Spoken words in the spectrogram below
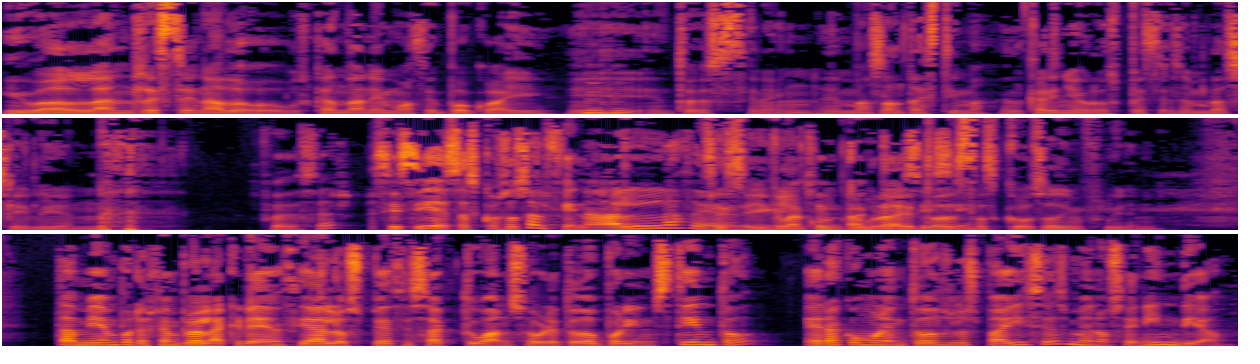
Igual han reestrenado Buscando a Nemo hace poco ahí y entonces tienen eh, más alta estima el cariño de los peces en Brasil y en... Puede ser. Sí, sí, esas cosas al final hacen sí, sí, la impacto, cultura y sí, todas sí. estas cosas influyen. También, por ejemplo, la creencia de los peces actúan sobre todo por instinto era común en todos los países menos en India.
